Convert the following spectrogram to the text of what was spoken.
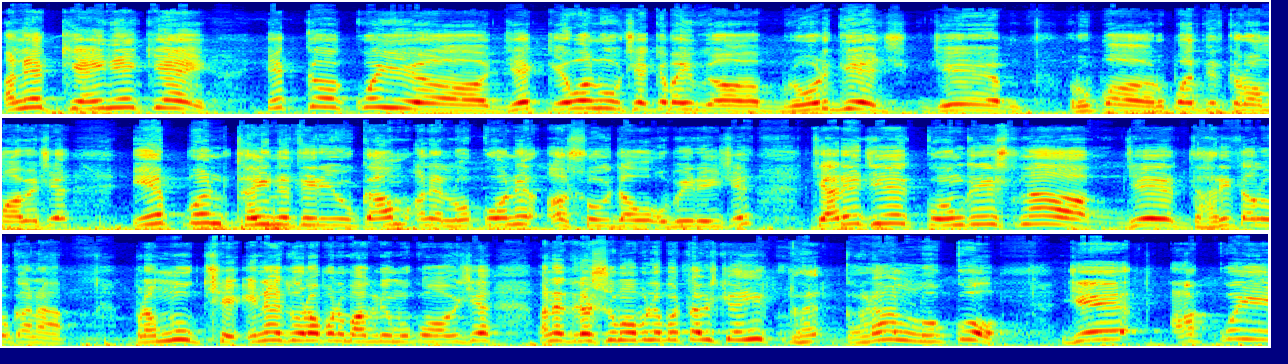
અને ક્યાંય ને ક્યાંય એક કોઈ જે કહેવાનું છે કે ભાઈ બ્રોડગેજ જે રૂપ, રૂપાંતરિત કરવામાં આવે છે, એ પણ થઈ નથી રહ્યું કામ અને લોકોને અસુવિધાઓ ઊભી રહી છે. ત્યારે જે કોંગ્રેસના જે ધારી તાલુકાના પ્રમુખ છે, એના દ્વારા પણ માગણી મૂકવામાં આવી છે. અને દ્રશ્યોમાં આપણે બતાવીશ કે અહીં ઘણા લોકો જે આ કોઈ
